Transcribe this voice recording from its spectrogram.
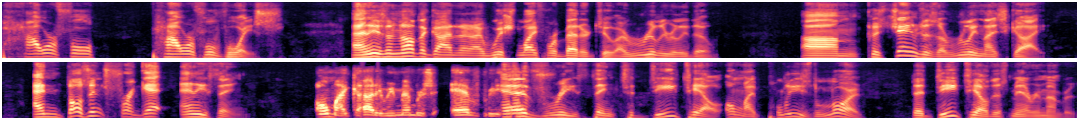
powerful, powerful voice. And he's another guy that I wish life were better to. I really, really do. Um, because James is a really nice guy and doesn't forget anything. Oh my God, he remembers everything. Everything to detail. Oh my please, Lord. The detail this man remembers.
